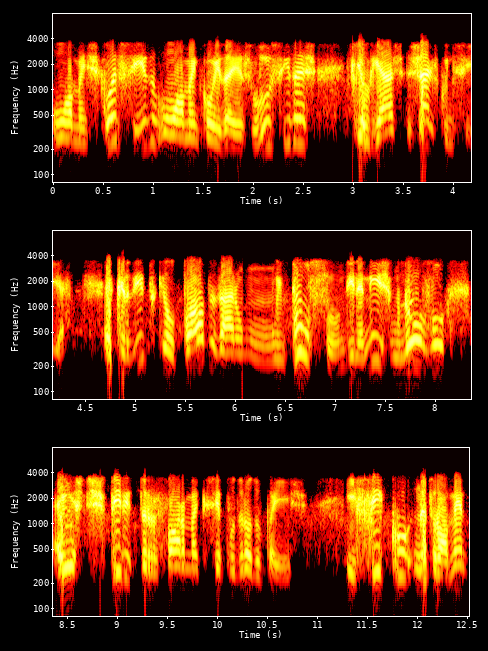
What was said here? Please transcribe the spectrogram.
um homem esclarecido, um homem com ideias lúcidas, que aliás já lhe conhecia. Acredito que ele pode dar um impulso, um dinamismo novo a este espírito de reforma que se apoderou do país. E fico, naturalmente,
